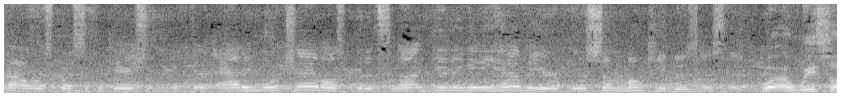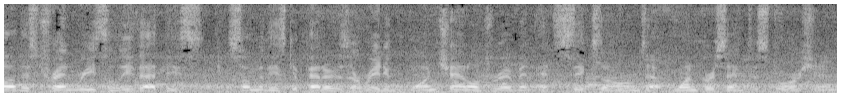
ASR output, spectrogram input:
power specification. If they're adding more channels, but it's not getting any heavier, if there's some monkey business there. Well, we saw this trend recently that these some of these competitors are rating one channel driven at six ohms at one percent distortion,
